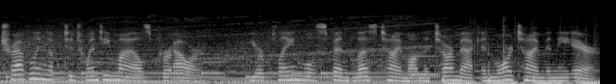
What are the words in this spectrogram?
Traveling up to 20 miles per hour, your plane will spend less time on the tarmac and more time in the air.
